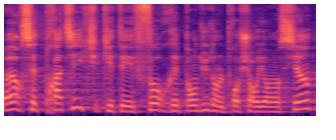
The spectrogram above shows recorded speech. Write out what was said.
Alors cette pratique, qui était fort répandue dans le Proche-Orient ancien,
